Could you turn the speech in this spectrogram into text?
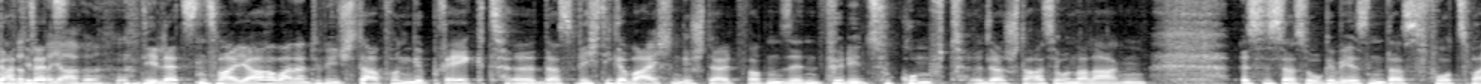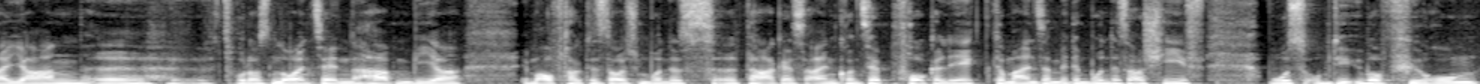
Ja, die, letzt, die, letzten zwei Jahre waren natürlich davon geprägt, äh, dass wichtige Weichen gestellt worden sind für die Zukunft der Stasi-Unterlagen. Es ist ja so gewesen, dass vor zwei Jahren, 2019, äh, haben wir im Auftrag des Deutschen Bundestages ein Konzept vorgelegt, gemeinsam mit dem Bundesarchiv, wo es um die Überführung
